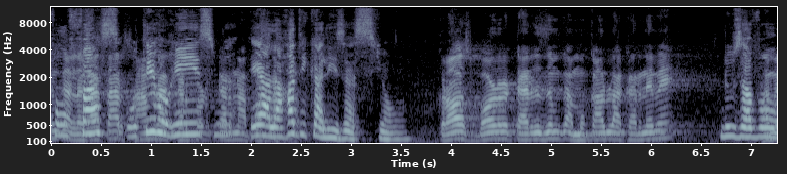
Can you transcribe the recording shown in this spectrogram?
font face au terrorisme et à la radicalisation. Nous avons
